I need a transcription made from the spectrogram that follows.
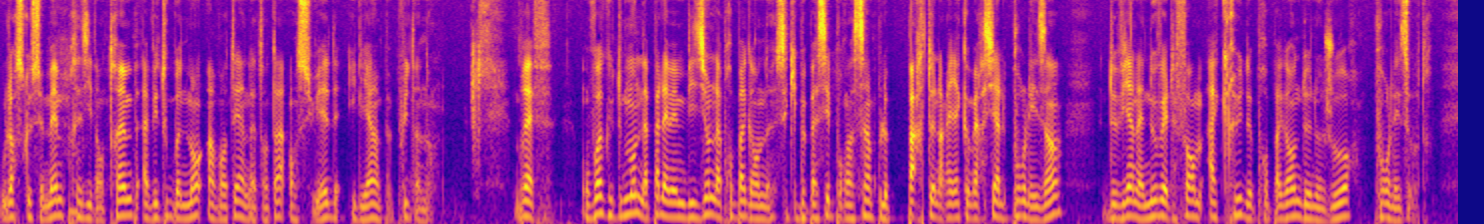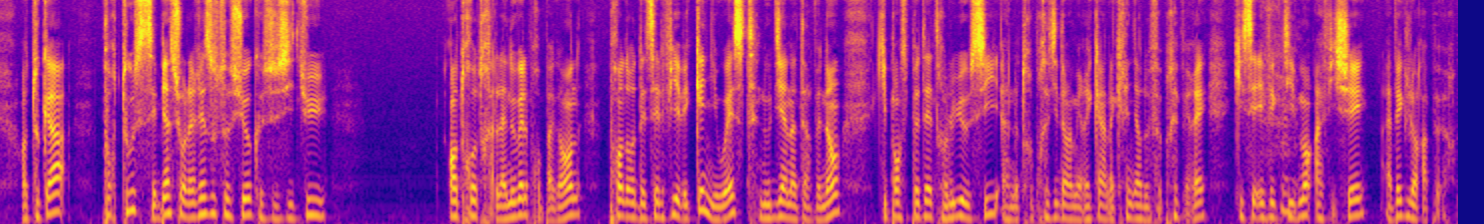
ou lorsque ce même président Trump avait tout bonnement inventé un attentat en Suède il y a un peu plus d'un an. Bref, on voit que tout le monde n'a pas la même vision de la propagande. Ce qui peut passer pour un simple partenariat commercial pour les uns devient la nouvelle forme accrue de propagande de nos jours pour les autres. En tout cas, pour tous, c'est bien sur les réseaux sociaux que se situe entre autres, la nouvelle propagande, prendre des selfies avec Kanye West, nous dit un intervenant, qui pense peut-être lui aussi à notre président américain à la crinière de feu préféré, qui s'est effectivement affiché avec le rappeur.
